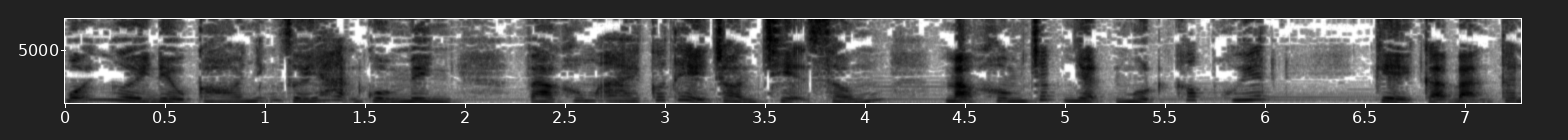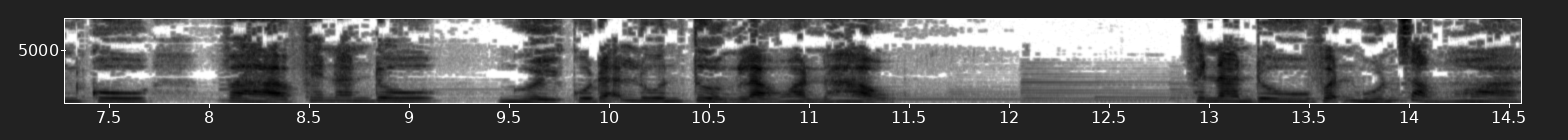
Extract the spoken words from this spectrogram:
mỗi người đều có những giới hạn của mình và không ai có thể tròn trịa sống mà không chấp nhận một khóc khuyết, kể cả bản thân cô và Fernando, người cô đã luôn tưởng là hoàn hảo. Fernando vẫn muốn giảng hòa,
